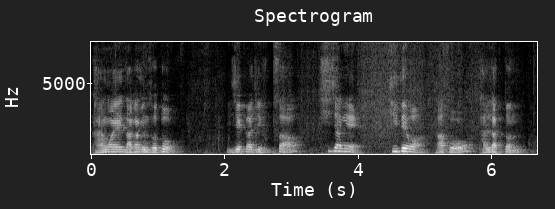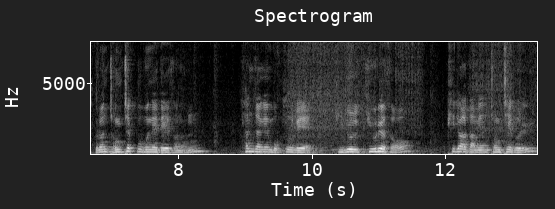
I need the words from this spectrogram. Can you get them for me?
강화해 나가면서도 이제까지 흡사 시장의 기대와 다소 달랐던 그런 정책 부분에 대해서는 현장의 목소리에 귀를 기울여서 필요하다면 정책을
